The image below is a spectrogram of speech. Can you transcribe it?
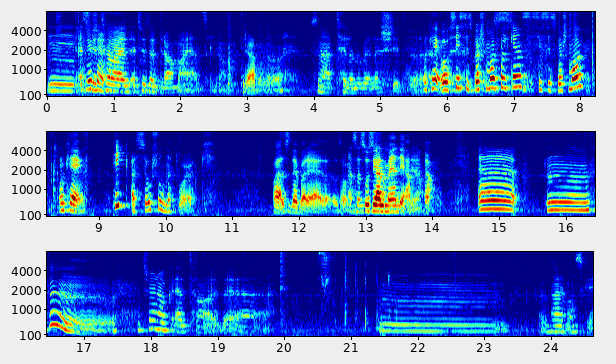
Mm, jeg, tror jeg, tar, jeg tror jeg tar drama. Jeg elsker drama. Drama. Sånn her telenovelle-shit. OK, og siste spørsmål, folkens. Siste spørsmål. OK. Pick a social network. Altså, det er bare sånn Altså, sosiale medier. medier. Ja. Uh, mm, hmm. Jeg tror nok jeg tar uh, mm, Den her er vanskelig.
